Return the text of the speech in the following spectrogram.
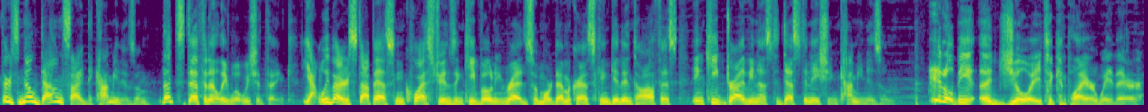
there's no downside to communism. That's definitely what we should think. Yeah, we better stop asking questions and keep voting red so more Democrats can get into office and keep driving us to destination communism. It'll be a joy to comply our way there.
